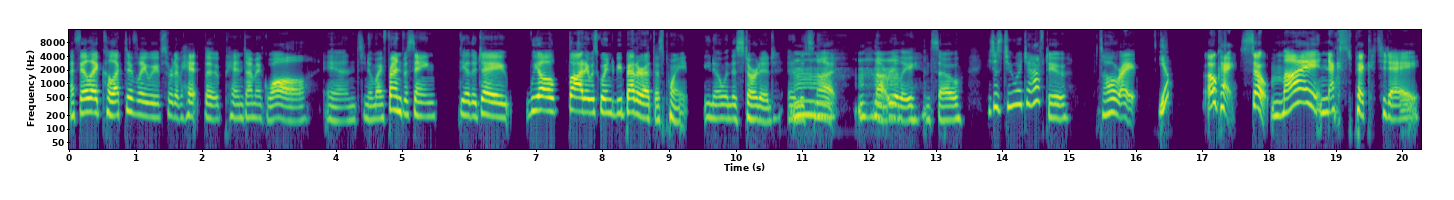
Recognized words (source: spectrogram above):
I feel like collectively we've sort of hit the pandemic wall, and you know, my friend was saying the other day we all thought it was going to be better at this point you know, when this started, and mm. it's not mm-hmm. not really. And so you just do what you have to. It's all right. Yep. Okay, so my next pick today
